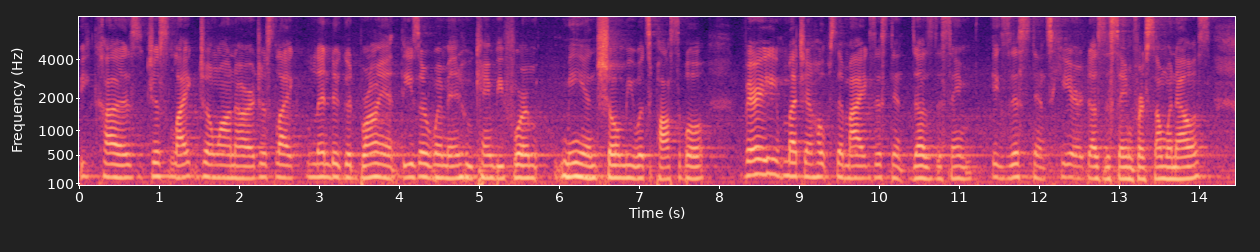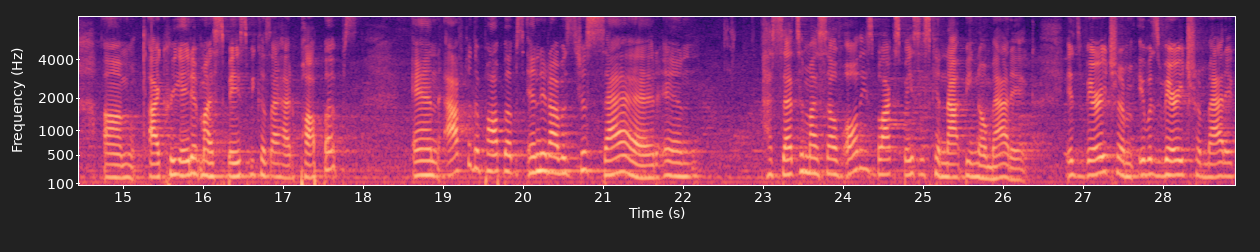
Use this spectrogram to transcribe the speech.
because just like Joeonna or just like Linda Goode Bryant, these are women who came before me and showed me what's possible very much in hopes that my existence does the same existence here does the same for someone else. Um, I created my space because I had pop-ups, and after the pop-ups ended, I was just sad, and I said to myself, all these black spaces cannot be nomadic. It's very it was very traumatic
